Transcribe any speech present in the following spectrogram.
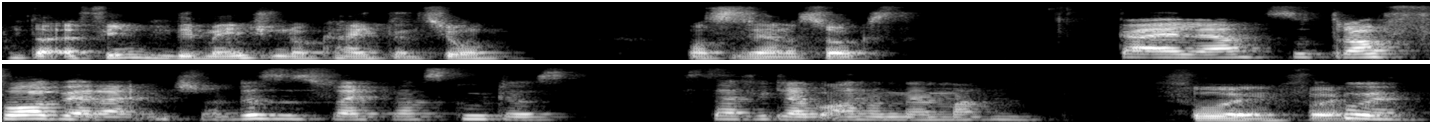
Und da erfinden die Menschen noch keine Intention, was du einer sagst. Geil, ja. So drauf vorbereiten schon. Das ist vielleicht was Gutes. Das darf ich, glaube ich, auch noch mehr machen. Voll, voll. Cool.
